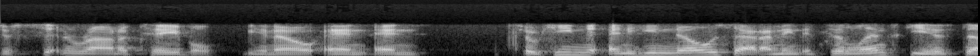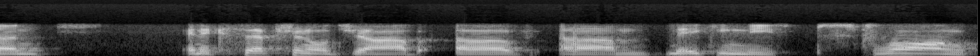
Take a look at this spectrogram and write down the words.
just sitting around a table, you know, and, and so he, and he knows that. I mean, Zelensky has done an exceptional job of um, making these strong,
